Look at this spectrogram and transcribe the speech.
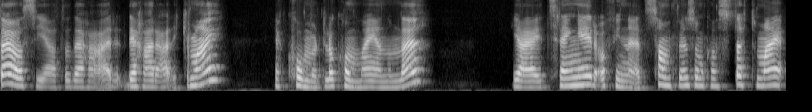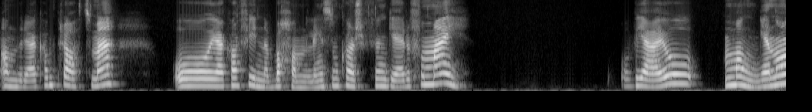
det og si at det her, det her er ikke meg. Jeg kommer til å komme meg gjennom det. Jeg trenger å finne et samfunn som kan støtte meg, andre jeg kan prate med, og jeg kan finne behandling som kanskje fungerer for meg. Og vi er jo mange nå.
